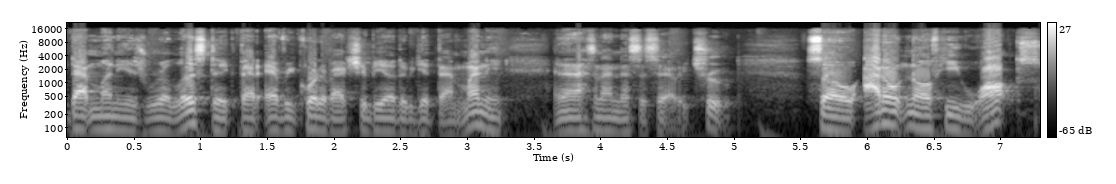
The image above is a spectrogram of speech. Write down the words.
that money is realistic, that every quarterback should be able to get that money, and that's not necessarily true. So I don't know if he walks,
